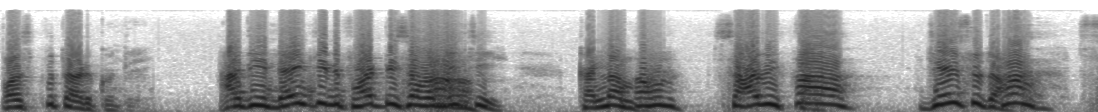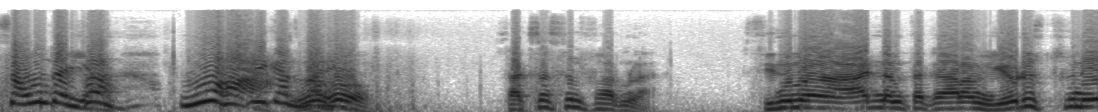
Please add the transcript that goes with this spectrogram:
పసుపు తాడుకుంది. అది నైన్టీన్ ఫార్టీ సెవెన్ నుంచి కన్నం సావి జేసుదా సౌందర్య సక్సెస్ఫుల్ ఫార్ములా. సినిమా ఆడినంత కాలం ఏడుస్తూనే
